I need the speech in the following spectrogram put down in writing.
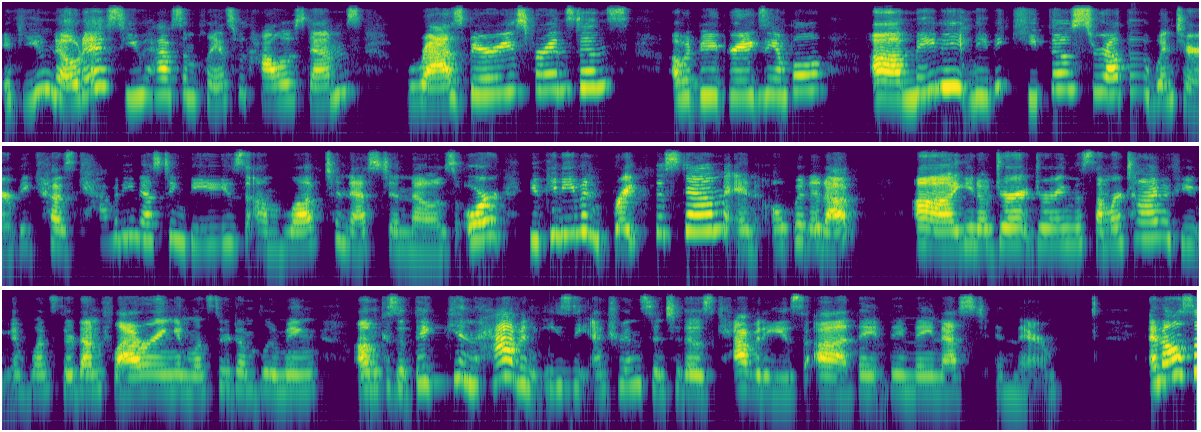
if you notice you have some plants with hollow stems, raspberries, for instance, uh, would be a great example. Uh, maybe maybe keep those throughout the winter because cavity nesting bees um, love to nest in those. Or you can even break the stem and open it up. Uh, you know, during during the summertime, if you once they're done flowering and once they're done blooming, because um, if they can have an easy entrance into those cavities, uh, they they may nest in there. And also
